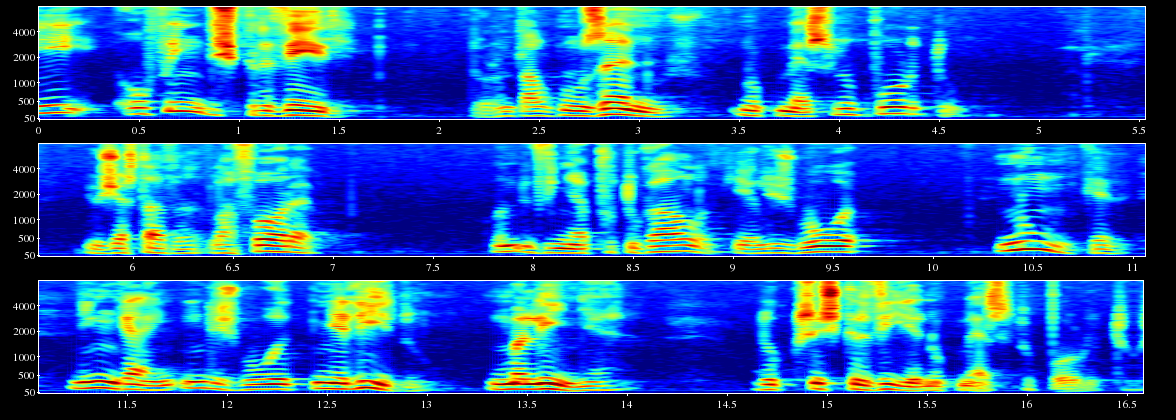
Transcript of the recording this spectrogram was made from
E, ao fim de escrever, durante alguns anos, no comércio do Porto, eu já estava lá fora, quando vinha a Portugal, aqui a Lisboa, nunca ninguém em Lisboa tinha lido uma linha do que se escrevia no comércio do Porto.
